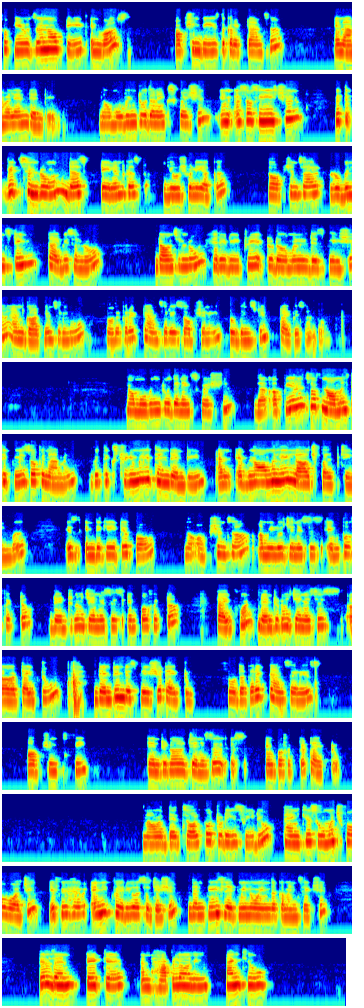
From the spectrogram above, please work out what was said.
So fusion of teeth involves option B is the correct answer, enamel and dentate. Now moving to the next question. In association with which syndrome does Talon cusp usually occur? The options are Rubinstein-Taybi syndrome, Down syndrome, hereditary ectodermal dysplasia, and Gardner syndrome. So the correct answer is option A, Rubinstein-Taybi syndrome. Now moving to the next question. The appearance of normal thickness of enamel with extremely thin dentine and abnormally large pulp chamber is indicative of the options are amelogenesis imperfecta, dentinogenesis imperfecta, type 1, dentinogenesis uh, type 2, dentin dysplasia type 2. So the correct answer is option C, dentinogenesis imperfecta type 2. Now that's all for today's video. Thank you so much for watching. If you have any query or suggestion, then please let me know in the comment section. Till then, take care and happy learning. Thank you.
